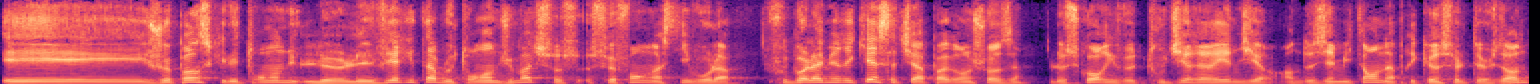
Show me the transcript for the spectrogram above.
Et je pense que les, tournants, les véritables tournants du match se, font à ce niveau-là. Football américain, ça tient pas grand-chose. Hein. Le score, il veut tout dire et rien dire. En deuxième mi-temps, on n'a pris qu'un seul touchdown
